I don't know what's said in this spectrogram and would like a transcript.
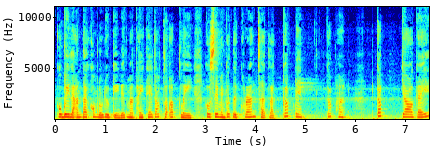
Câu B là anh ta không đủ điều kiện để mà thay thế Dr. Utley. Câu C mình có từ granted là cấp đem, cấp ha cho cái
